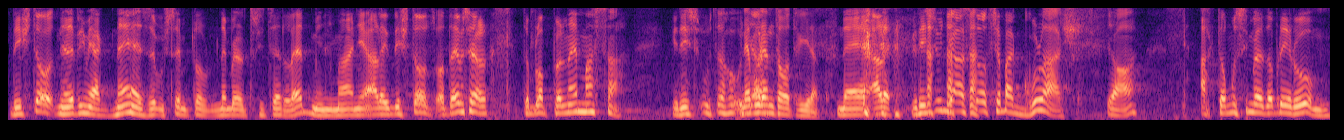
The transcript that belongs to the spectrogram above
když to, nevím jak dnes, už jsem to nebyl 30 let minimálně, ale když to otevřel, to bylo plné masa. Když u toho udělal... Nebudem to otvírat. Ne, ale když udělal z toho třeba guláš, jo, a k tomu si měl dobrý rum,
